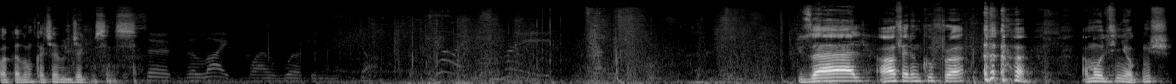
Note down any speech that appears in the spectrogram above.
Bakalım kaçabilecek misiniz? Güzel. Aferin Kufra. Ama ultin yokmuş.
